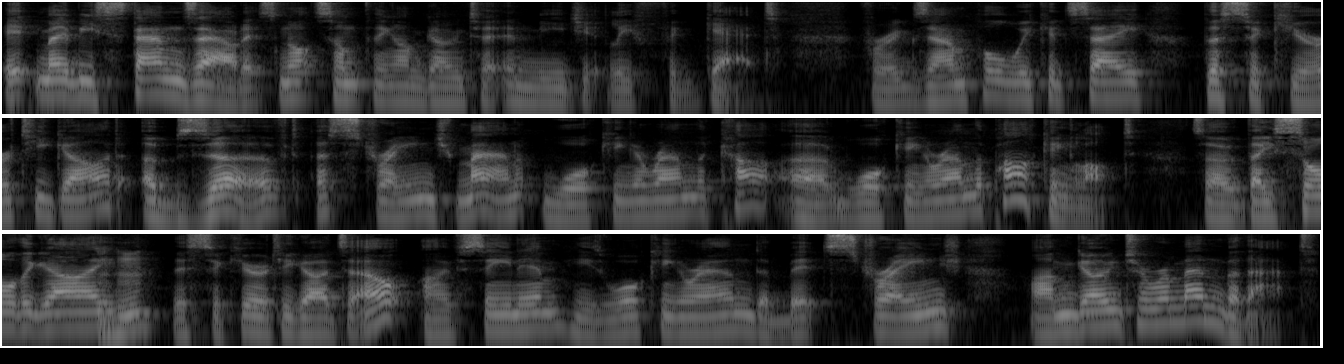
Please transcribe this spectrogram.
It maybe stands out. It's not something I'm going to immediately forget. For example, we could say the security guard observed a strange man walking around the car, uh, walking around the parking lot. So they saw the guy. This security guard said, "Oh, I've seen him. He's walking around a bit strange. I'm going to remember that."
